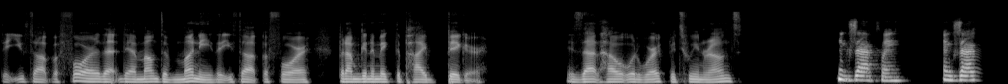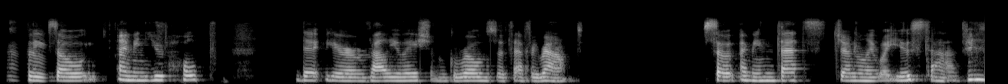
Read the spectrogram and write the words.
that you thought before that the amount of money that you thought before, but I'm going to make the pie bigger. Is that how it would work between rounds? Exactly. Exactly. So, I mean, you'd hope that your valuation grows with every round. So, I mean, that's generally what used to happen.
